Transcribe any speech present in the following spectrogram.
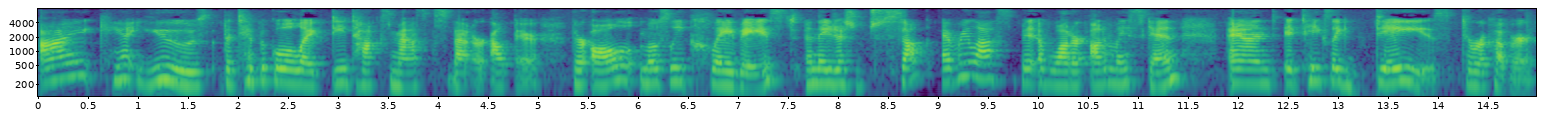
I can't use the typical like detox masks that are out there. They're all mostly clay based and they just suck every last bit of water out of my skin and it takes like days to recover.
